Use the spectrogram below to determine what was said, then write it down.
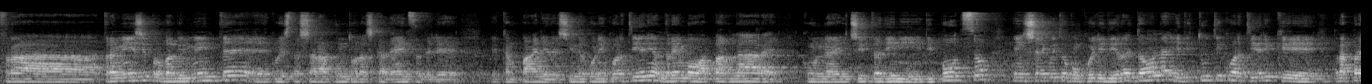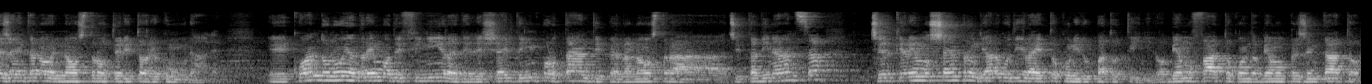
Fra tre mesi probabilmente, eh, questa sarà appunto la scadenza delle campagne del sindaco nei quartieri, andremo a parlare con i cittadini di Pozzo e in seguito con quelli di Redon e di tutti i quartieri che rappresentano il nostro territorio comunale. E quando noi andremo a definire delle scelte importanti per la nostra cittadinanza, cercheremo sempre un dialogo diretto con i lupatottini. Lo abbiamo fatto quando abbiamo presentato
